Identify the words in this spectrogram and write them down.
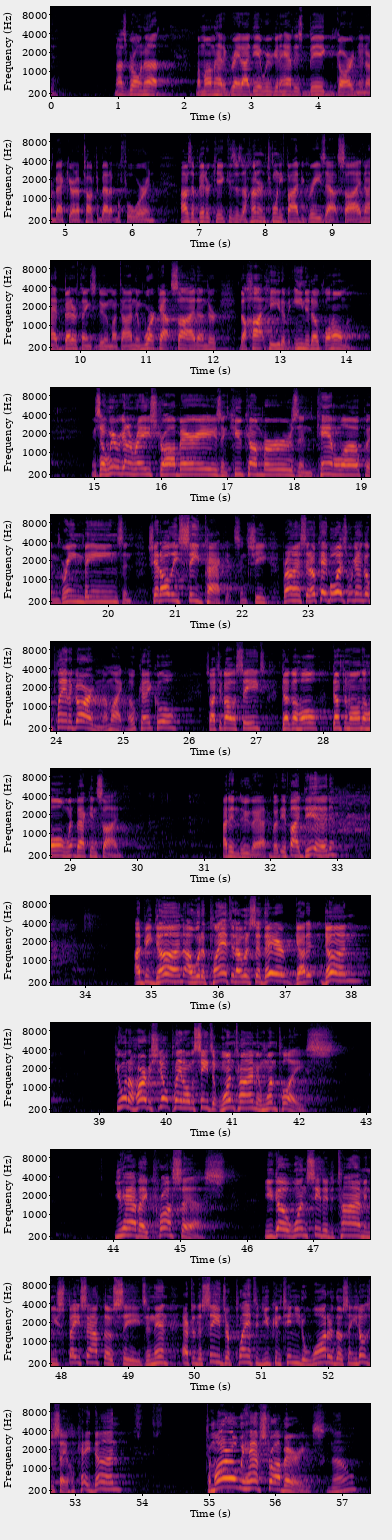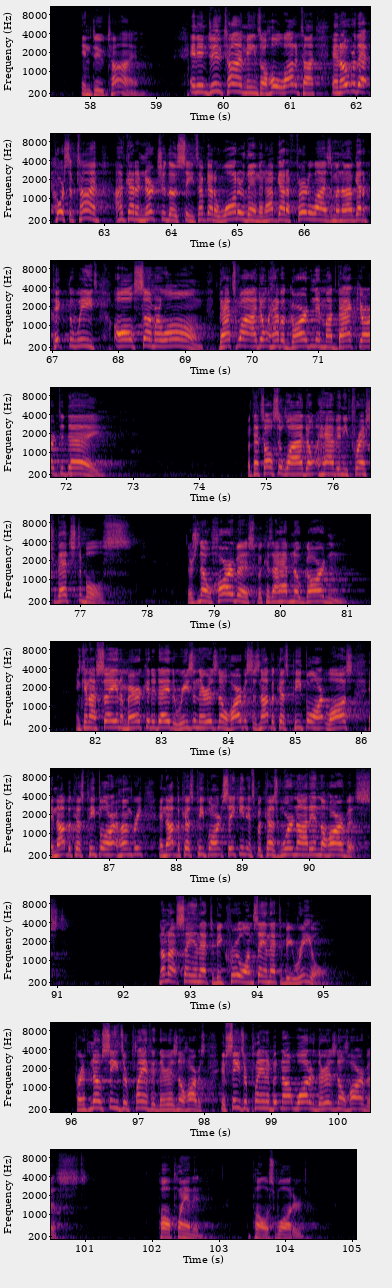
When I was growing up, my mom had a great idea. We were going to have this big garden in our backyard. I've talked about it before. And I was a bitter kid because it was 125 degrees outside, and I had better things to do in my time than work outside under the hot heat of Enid, Oklahoma. And so we were going to raise strawberries and cucumbers and cantaloupe and green beans. And she had all these seed packets. And she brought and said, Okay, boys, we're going to go plant a garden. I'm like, Okay, cool. So I took all the seeds, dug a hole, dumped them all in the hole, and went back inside. I didn't do that. But if I did, I'd be done. I would have planted. I would have said, There, got it, done. If you want to harvest, you don't plant all the seeds at one time in one place. You have a process. You go one seed at a time and you space out those seeds. And then after the seeds are planted, you continue to water those things. You don't just say, okay, done. Tomorrow we have strawberries. No, in due time. And in due time means a whole lot of time. And over that course of time, I've got to nurture those seeds. I've got to water them and I've got to fertilize them and I've got to pick the weeds all summer long. That's why I don't have a garden in my backyard today. But that's also why I don't have any fresh vegetables. There's no harvest because I have no garden. And can I say in America today, the reason there is no harvest is not because people aren't lost and not because people aren't hungry and not because people aren't seeking, it's because we're not in the harvest. And I'm not saying that to be cruel, I'm saying that to be real. For if no seeds are planted, there is no harvest. If seeds are planted but not watered, there is no harvest. Paul planted, Apollos watered.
